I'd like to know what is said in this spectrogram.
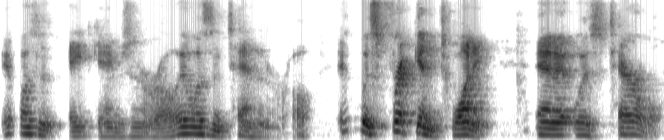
it wasn't eight games in a row. It wasn't 10 in a row. It was freaking 20. And it was terrible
